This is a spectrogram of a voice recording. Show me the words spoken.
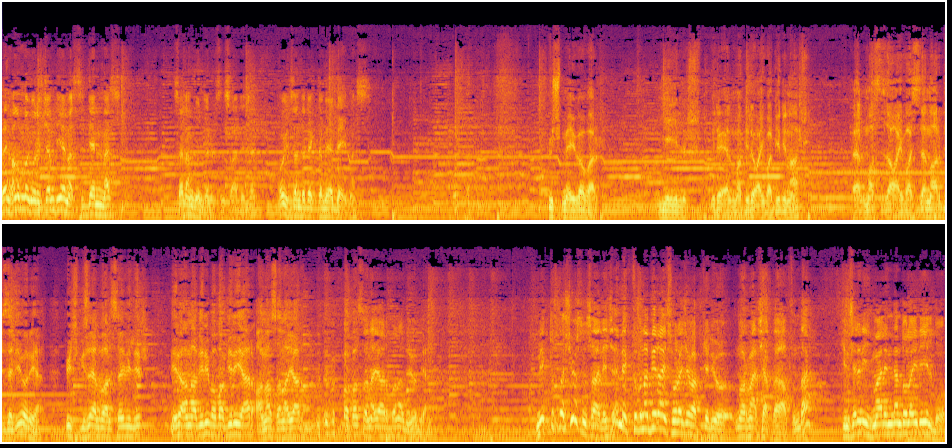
ben hanımla görüşeceğim diyemezsin denmez. Selam gönderirsin sadece. O yüzden de beklemeye değmez. Üç meyve var. Yeğilir. Biri elma, biri ayva, biri nar. Elma size, ayva size, nar bize diyor ya. Üç güzel var sevilir. Biri ana, biri baba, biri yar. Ana sana yar, baba sana yar bana diyor ya. Mektuplaşıyorsun sadece. Mektubuna bir ay sonra cevap geliyor normal şartlar altında. Kimsenin ihmalinden dolayı değil bu.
